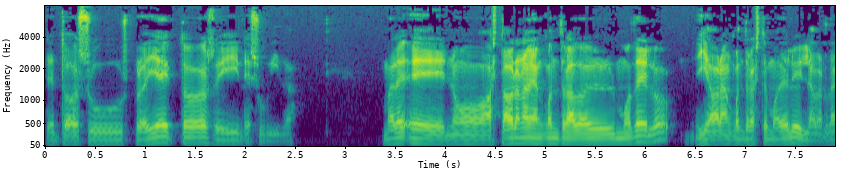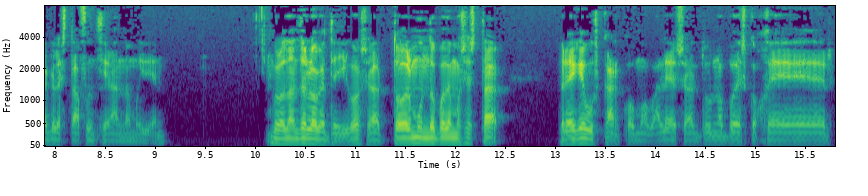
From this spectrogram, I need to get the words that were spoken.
de todos sus proyectos y de su vida. ¿Vale? Eh, no, hasta ahora no había encontrado el modelo y ahora ha encontrado este modelo y la verdad que le está funcionando muy bien. Por lo tanto, es lo que te digo, o sea, todo el mundo podemos estar, pero hay que buscar cómo, ¿vale? O sea, tú no puedes coger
